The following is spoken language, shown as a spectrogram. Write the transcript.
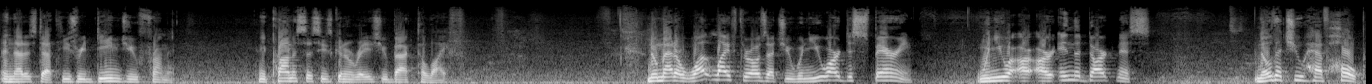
and that is death. He's redeemed you from it. And he promises he's going to raise you back to life. No matter what life throws at you, when you are despairing, when you are, are in the darkness, know that you have hope,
